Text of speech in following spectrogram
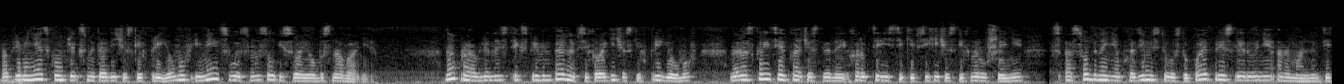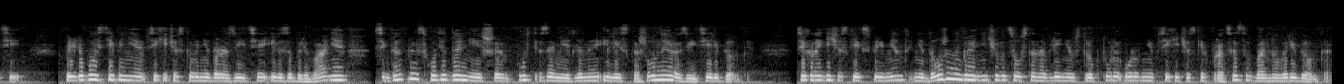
а применять комплекс методических приемов, имеет свой смысл и свое обоснование. Направленность экспериментально-психологических приемов на раскрытие качественной характеристики психических нарушений с особенной необходимостью выступает при исследовании аномальных детей. При любой степени психического недоразвития или заболевания всегда происходит дальнейшее, пусть замедленное или искаженное развитие ребенка. Психологический эксперимент не должен ограничиваться установлением структуры уровня психических процессов больного ребенка.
